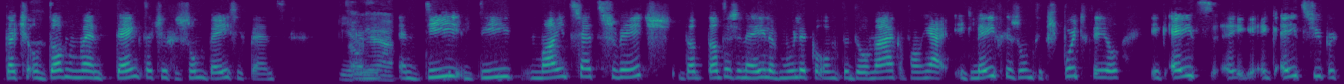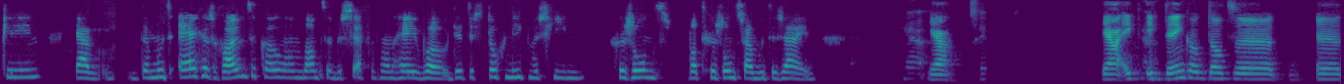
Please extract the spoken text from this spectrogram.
dat je op dat moment denkt dat je gezond bezig bent. Ja, en, ja. en die, die mindset switch, dat, dat is een hele moeilijke om te doormaken. Van ja, ik leef gezond, ik sport veel, ik eet, ik, ik eet super clean. Ja, er moet ergens ruimte komen om dan te beseffen van hé, hey, wow, dit is toch niet misschien gezond, wat gezond zou moeten zijn. Ja, ja. ja ik, ik denk ook dat uh, uh,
